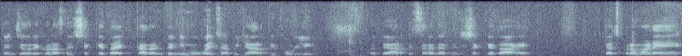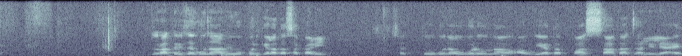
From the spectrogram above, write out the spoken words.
त्यांच्यावर रेकॉर्ड असण्याची शक्यता आहे. कारण त्यांनी मोबाईल छापीची आरती फोडली. तर त्या आरती सरत असण्याची शक्यता आहे. त्याचप्रमाणे जो रात्रीचा गुन्हा आम्ही ओपन केला होता सकाळी स- तो गुन्हा उघड होऊन अवघी आता पाच सहा तास झालेले आहेत.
